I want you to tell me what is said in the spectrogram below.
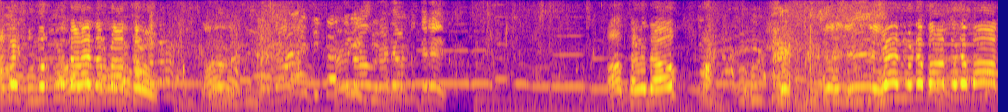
আগে সুন্দর করে দাঁড়ায় তারপর হাত ছাড়ো। হাত ছেড়ে দাও। ওটা বাদ ওটা বাদ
